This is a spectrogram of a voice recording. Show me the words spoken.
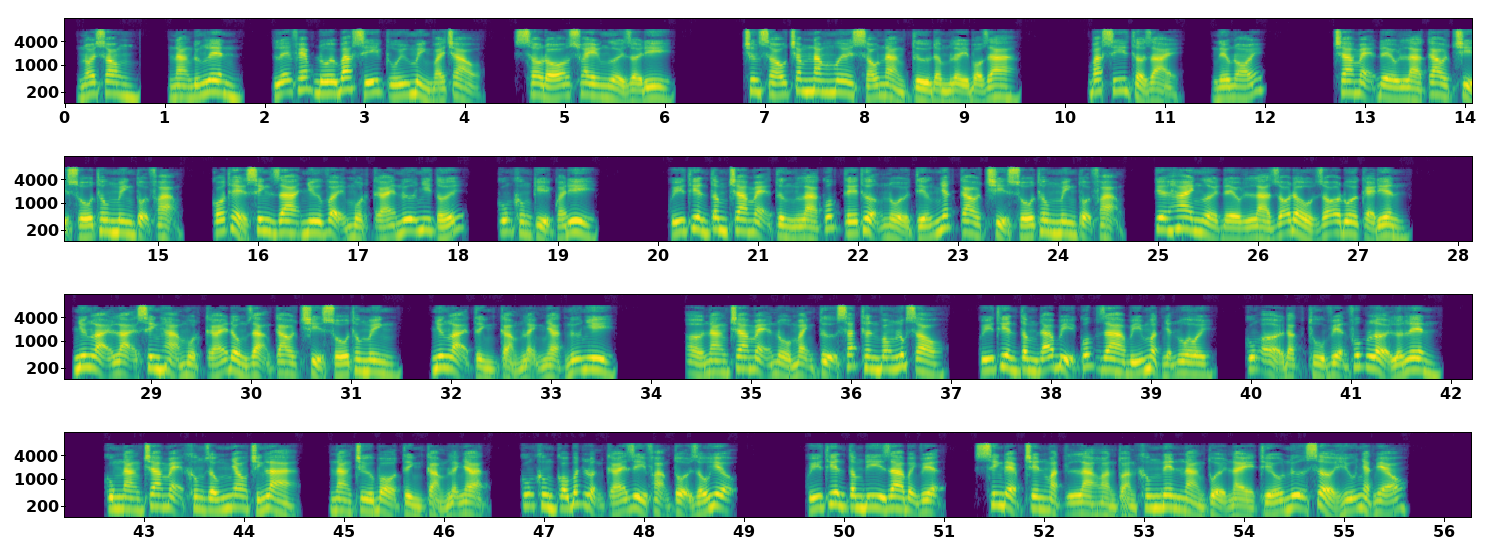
Nói xong, nàng đứng lên, lễ phép đôi bác sĩ cúi mình vái chào, sau đó xoay người rời đi. Chương 656 nàng từ đầm lầy bỏ ra. Bác sĩ thở dài, nếu nói, cha mẹ đều là cao chỉ số thông minh tội phạm, có thể sinh ra như vậy một cái nữ nhi tới, cũng không kỳ quái đi. Quý thiên tâm cha mẹ từng là quốc tế thượng nổi tiếng nhất cao chỉ số thông minh tội phạm, kia hai người đều là rõ đầu rõ đuôi kẻ điên. Nhưng lại lại sinh hạ một cái đồng dạng cao chỉ số thông minh, nhưng lại tình cảm lạnh nhạt nữ nhi. Ở nàng cha mẹ nổ mạnh tự sát thân vong lúc sau, quý thiên tâm đã bị quốc gia bí mật nhận nuôi, cũng ở đặc thù viện phúc lợi lớn lên. Cùng nàng cha mẹ không giống nhau chính là, nàng trừ bỏ tình cảm lạnh nhạt, cũng không có bất luận cái gì phạm tội dấu hiệu. Quý thiên tâm đi ra bệnh viện, xinh đẹp trên mặt là hoàn toàn không nên nàng tuổi này thiếu nữ sở hữu nhạt nhẽo.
